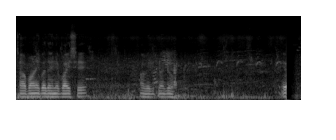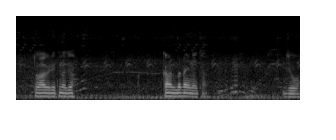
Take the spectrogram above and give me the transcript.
ચા પાણી બધાને પાય છે. આવી રીતના જો. તો આવી રીતના જો. કાન બનાવી નાખ્યા. જો.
